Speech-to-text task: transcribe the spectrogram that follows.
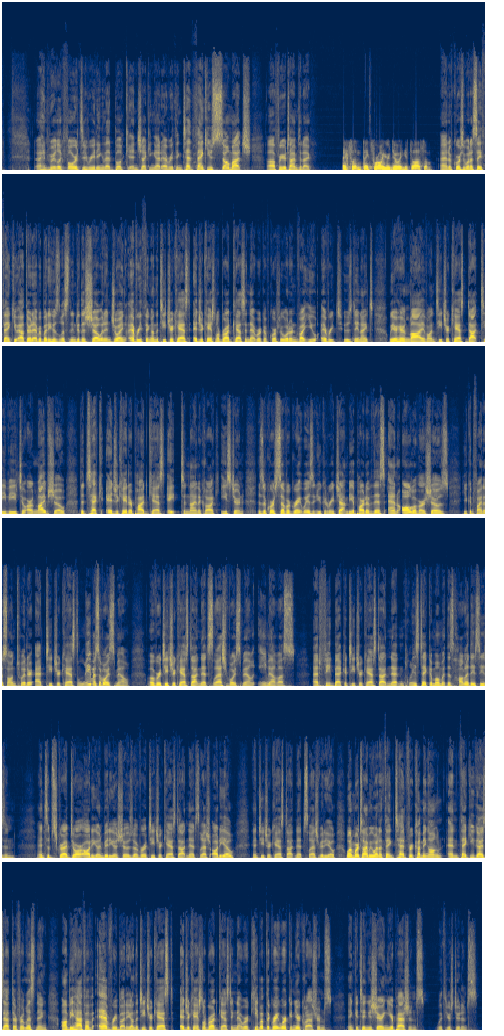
And we look forward to reading that book and checking out everything. Ted, thank you so much uh, for your time today. Excellent. Thanks for all you're doing. It's awesome. And of course, we want to say thank you out there to everybody who's listening to this show and enjoying everything on the TeacherCast Educational Broadcasting Network. Of course, we want to invite you every Tuesday night. We are here live on teachercast.tv to our live show, the Tech Educator Podcast, 8 to 9 o'clock Eastern. There's, of course, several great ways that you can reach out and be a part of this and all of our shows. You can find us on Twitter at TeacherCast. Leave us a voicemail over at teachercast.net slash voicemail. Email us at feedback at teachercast.net. And please take a moment this holiday season and subscribe to our audio and video shows over at teachercast.net slash audio and teachercast.net slash video. One more time, we want to thank Ted for coming on and thank you guys out there for listening. On behalf of everybody on the TeacherCast Educational Broadcasting Network, keep up the great work in your classrooms and continue sharing your passions with your students.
